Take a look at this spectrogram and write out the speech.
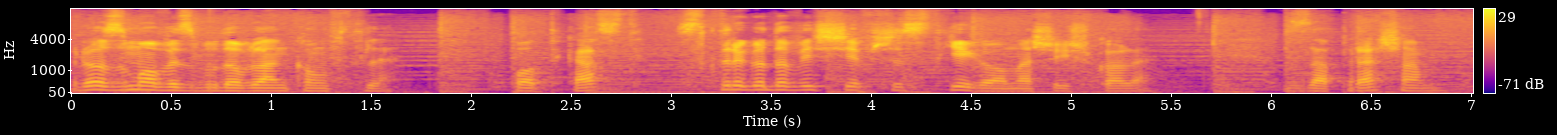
Rozmowy z budowlanką w tle. Podcast, z którego dowiesz się wszystkiego o naszej szkole. Zapraszam.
